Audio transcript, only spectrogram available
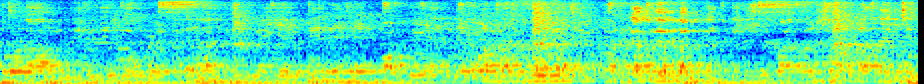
थोड़ा मेरे है कॉपी और में बरकत की शुभ तो शाला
